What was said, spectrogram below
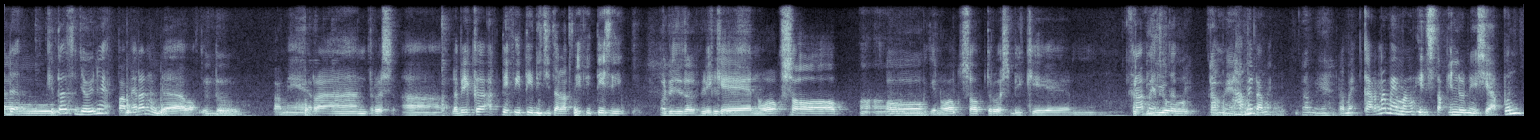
ada. Atau- Kita sejauh ini pameran udah waktu itu. Pameran terus eh, lebih ke activity digital activity sih Oh digital activity. bikin workshop uh, uh, Oh. bikin workshop terus bikin Rame video? Rame ya? rame rame Rame ya? Rame. karena memang Instak Indonesia pun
